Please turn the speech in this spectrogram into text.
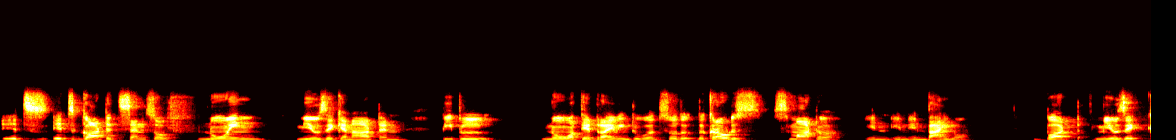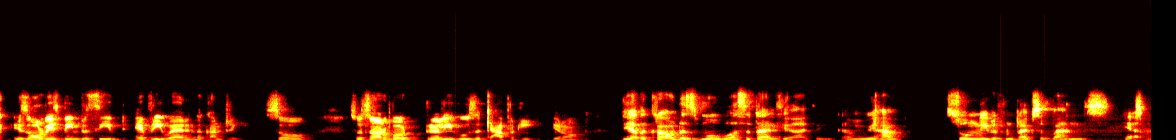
it's it's got its sense of knowing music and art, and people know what they're driving towards. So the, the crowd is smarter in, in, in Bangalore. But music is always being received everywhere in the country. So so it's not about really who's the capital, you know. Yeah, the crowd is more versatile here, I think. I mean we have so many different types of bands. Yeah. So.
